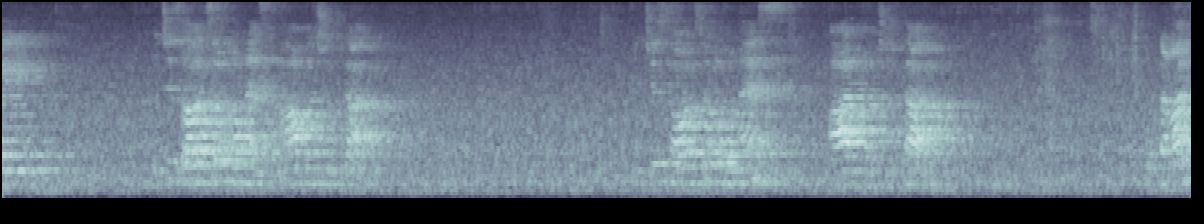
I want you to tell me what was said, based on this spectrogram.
fighting, which is also known as Amachuttar, which is also known as Amachuttar. But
